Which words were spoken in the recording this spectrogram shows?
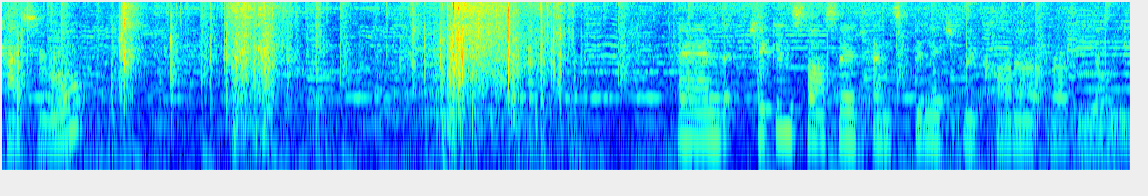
casserole. And chicken sausage and spinach ricotta ravioli.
